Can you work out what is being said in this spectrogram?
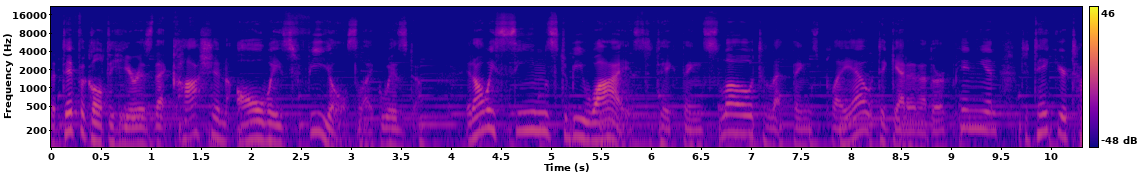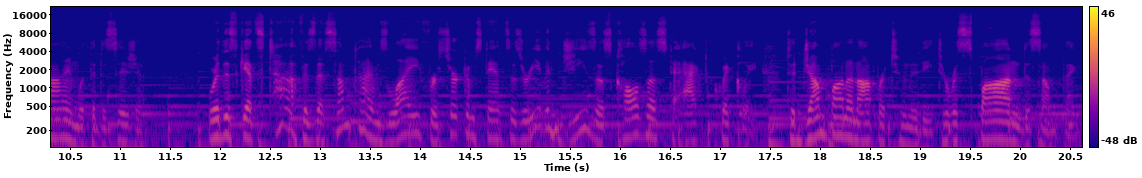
The difficulty here is that caution always feels like wisdom. It always seems to be wise to take things slow, to let things play out, to get another opinion, to take your time with the decision. Where this gets tough is that sometimes life or circumstances or even Jesus calls us to act quickly, to jump on an opportunity, to respond to something,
